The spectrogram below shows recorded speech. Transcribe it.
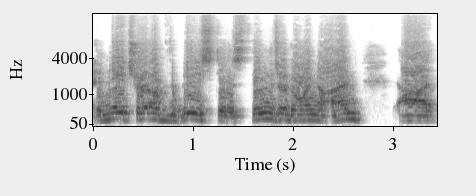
the nature of the beast is things are going on, uh,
